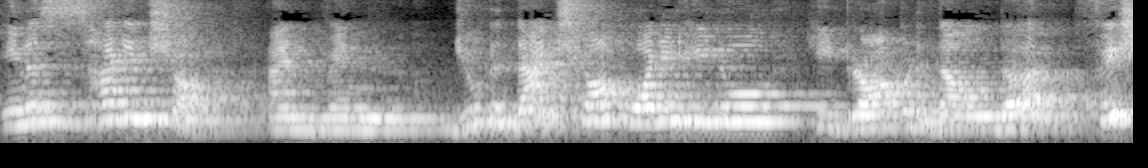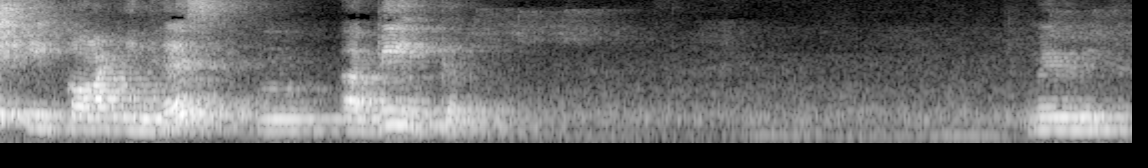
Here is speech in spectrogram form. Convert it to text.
in a sudden shock and when due to that shock what did he do? He dropped down the fish he caught in his um, beak. Wait, wait.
